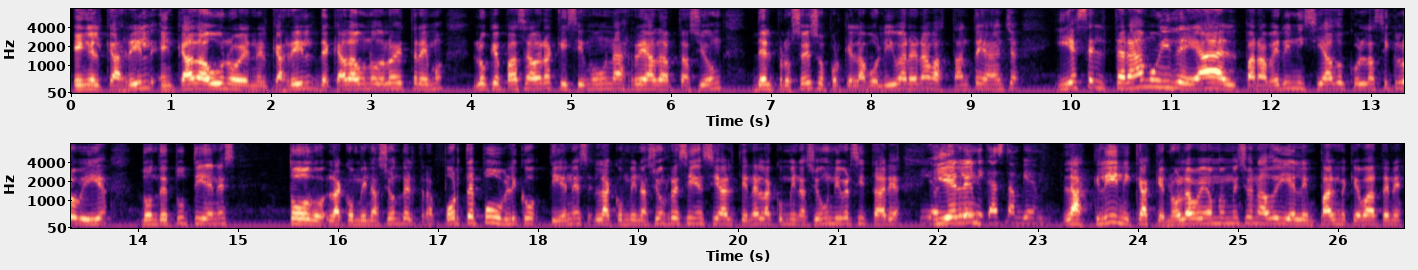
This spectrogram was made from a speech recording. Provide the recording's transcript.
en el carril, en cada uno, en el carril de cada uno de los extremos. Lo que pasa ahora es que hicimos una readaptación del proceso, porque la Bolívar era bastante ancha y es el tramo ideal para haber iniciado con la ciclovía, donde tú tienes todo, la combinación del transporte público, tienes la combinación residencial, tienes la combinación universitaria y, las em- clínicas también. Las clínicas que no le habíamos mencionado y el empalme que va a tener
